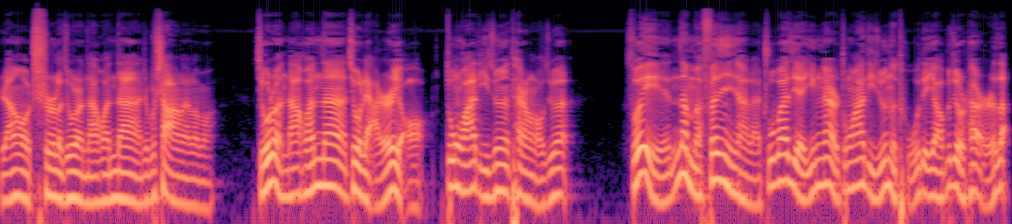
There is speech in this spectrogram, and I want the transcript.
然后吃了九转大还丹，这不上来了吗？九转大还丹就俩人有，东华帝君、太上老君。所以那么分析下来，猪八戒应该是东华帝君的徒弟，要不就是他儿子。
